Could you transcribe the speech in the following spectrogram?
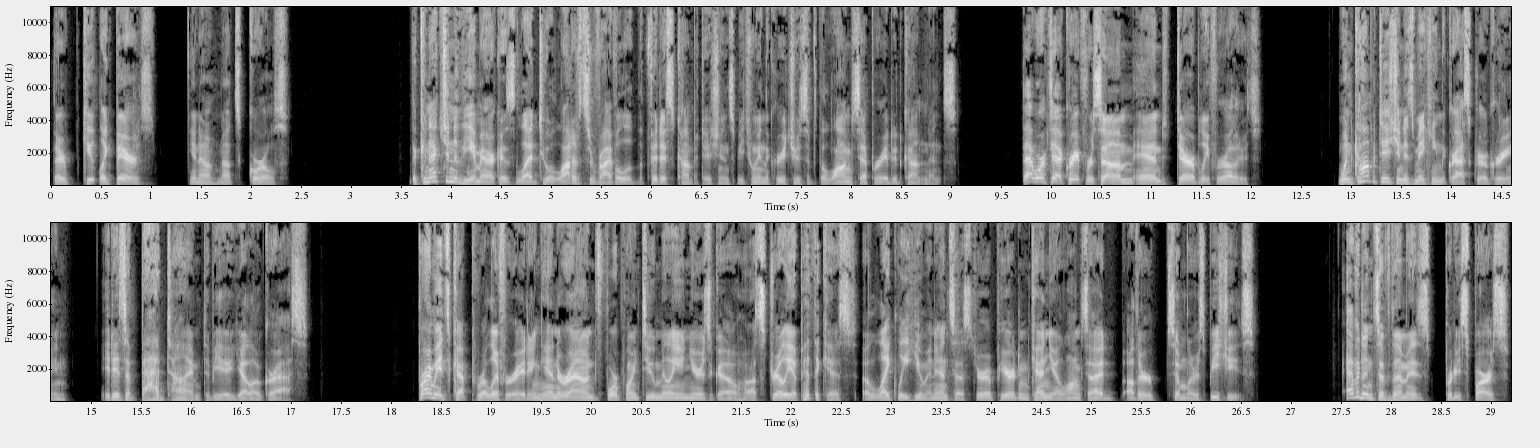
They're cute like bears, you know, not squirrels. The connection of the Americas led to a lot of survival of the fittest competitions between the creatures of the long separated continents. That worked out great for some, and terribly for others. When competition is making the grass grow green, it is a bad time to be a yellow grass. Primates kept proliferating, and around 4.2 million years ago, Australopithecus, a likely human ancestor, appeared in Kenya alongside other similar species. Evidence of them is pretty sparse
